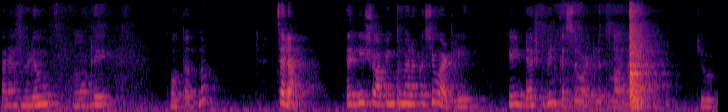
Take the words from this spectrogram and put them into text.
कारण व्हिडिओ मोठे होतात ना. चला तर ही शॉपिंग तुम्हाला कशी वाटली? हे डस्टबिन कसं वाटलं तुम्हाला? क्यूट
